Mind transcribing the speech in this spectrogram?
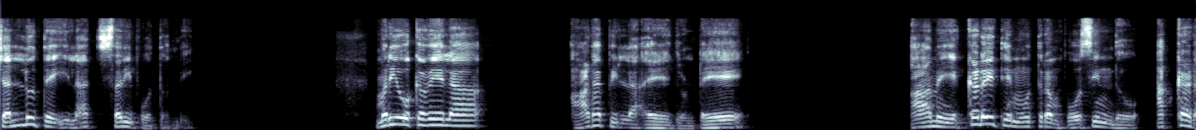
చల్లుతే ఇలా సరిపోతుంది. మరి ఒకవేళ ఆడపిల్ల అయ్యేదుంటే ఆమె ఎక్కడైతే మూత్రం పోసిందో అక్కడ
